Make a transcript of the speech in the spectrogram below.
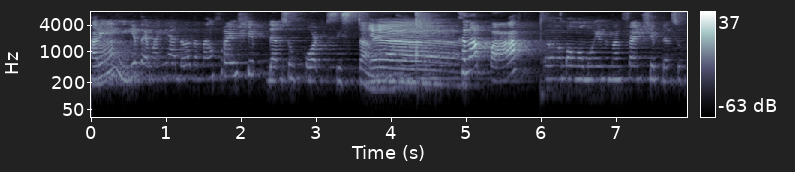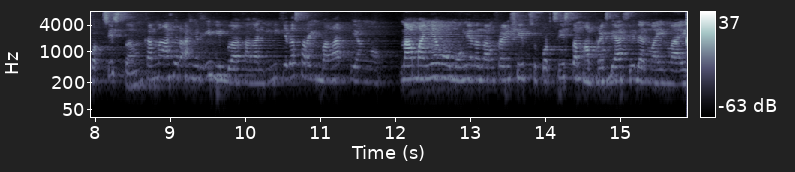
Hari ini temanya adalah tentang friendship dan support system. ya Kenapa eh, mau ngomongin tentang friendship dan support system? Karena akhir-akhir ini belakangan ini kita sering banget yang namanya ngomongin tentang friendship, support system, apresiasi dan lain-lain.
